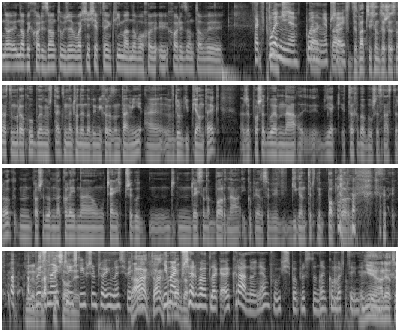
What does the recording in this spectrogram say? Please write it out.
no, nowych horyzontów, żeby właśnie się w ten klimat nowohoryzontowy Tak wczuć. płynnie, płynnie Tak, tak. przejść. W 2016 roku byłem już tak zmęczony nowymi horyzontami e, w drugi piątek, że poszedłem na, jak, to chyba był 16 rok, m, poszedłem na kolejną część przygód Jasona Borna i kupiłem sobie gigantyczny popcorn. Byłem Byłeś najszczęśliwszym człowiekiem na świecie. Tak, tak, nie ma jak prawda. przerwa od ekranu, nie? Pójść po prostu na komercyjny Nie, film. ale ja, to,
